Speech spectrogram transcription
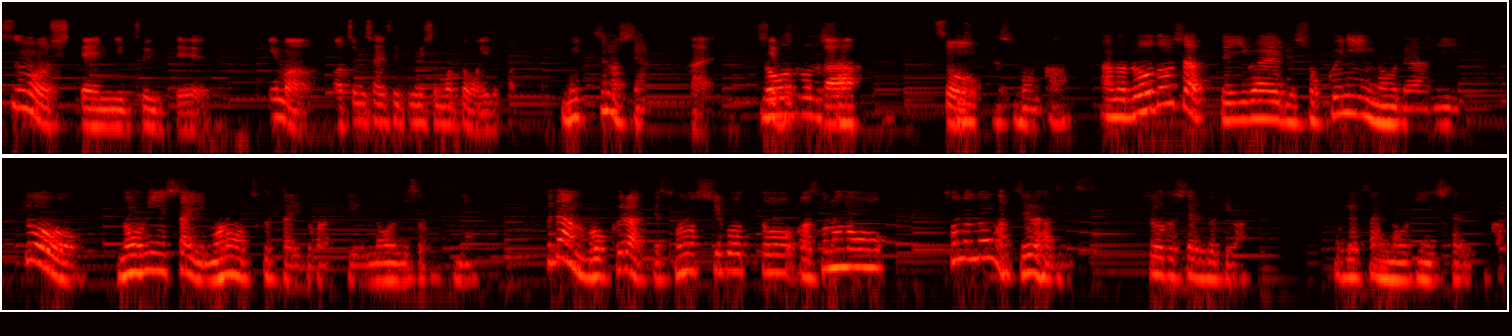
つの視点について、今、渥美さんに説明してもらった方がいいのかな。3つの視点。はい。労働者、そう。資本家。あの、労働者っていわゆる職人脳であり、今日納品したり物を作ったりとかっていう脳みそですね。普段僕らってその仕事、あその脳、その脳が強いはずです。仕事してるときは。お客さんに納品したりとか。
